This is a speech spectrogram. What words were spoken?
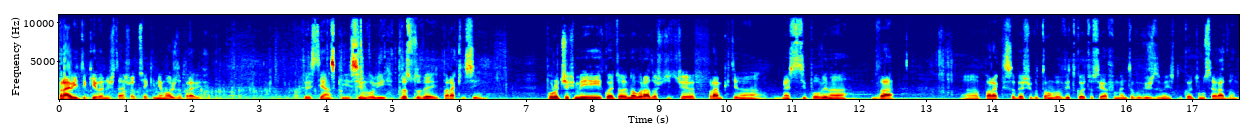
прави такива неща, защото всеки не може да прави християнски символи, кръстове и параклиси. Поръчах ми, което е много радващо, че в рамките на месец и половина, два, параклиса беше готов във вид, който сега в момента го виждаме и на който му се радваме.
